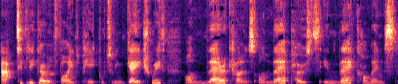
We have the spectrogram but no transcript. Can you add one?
actively go and find people to engage with on their accounts, on their posts, in their comments,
